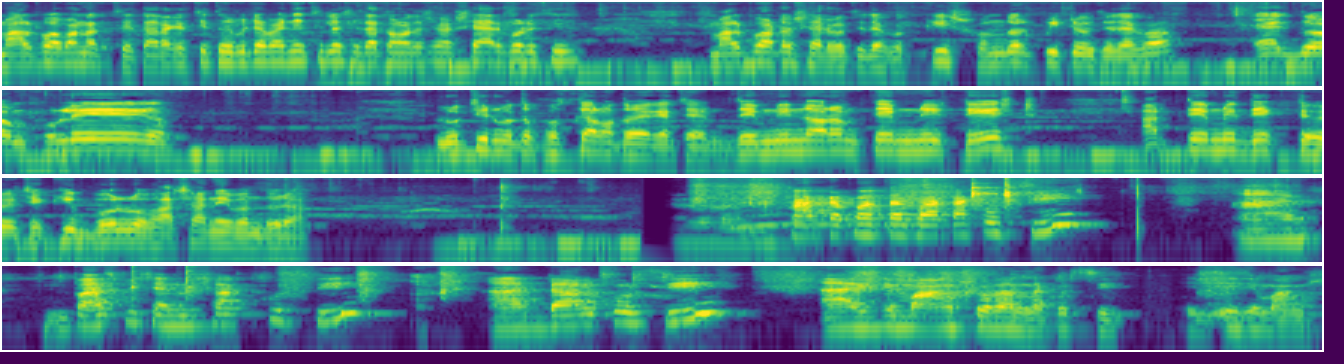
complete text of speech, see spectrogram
মালপোয়া বানাচ্ছে। তার আগে চিতই পিঠা বানিয়েছিল, সেটা তোমাদের সঙ্গে শেয়ার করেছি। মালপোয়াটা শেয়ার করছি। দেখো, কি সুন্দর পিঠে হয়েছে, দেখো। একদম ফুলে লুচির মতো, ফুচকার মতো হয়ে গেছে। যেমনি নরম, তেমনি টেস্ট আর তেমনি দেখতে হয়েছে। কি বলব, ভাষা নেই বন্ধুরা। পাতা করছি, আর পাঁচ পিছানো শাক করছি, আর ডাল করছি, আর এই যে মাংস রান্না করছি। এই যে মাংস।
